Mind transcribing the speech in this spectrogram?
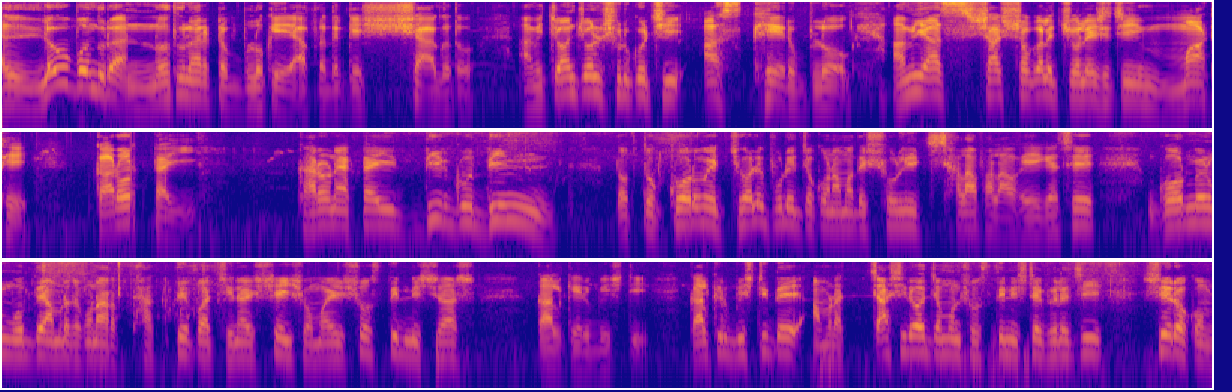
হ্যালো বন্ধুরা, নতুন আর একটা ব্লকে আপনাদেরকে স্বাগত। আমি চঞ্চল, শুরু করছি আজকের ব্লগ। আমি আজ সাত সকালে চলে এসেছি মাঠে। কারণ একটাই কারণ একটাই দীর্ঘদিন তত গরমে জলে পড়ে যখন আমাদের শরীর ছালাফালা হয়ে গেছে, গরমের মধ্যে আমরা যখন আর থাকতে পারছি না, সেই সময়ে স্বস্তির নিঃশ্বাস, কালকের বৃষ্টি। কালকের বৃষ্টিতে আমরা চাষিরাও যেমন স্বস্তি নিঃশ্বাস ফেলেছি, সেরকম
